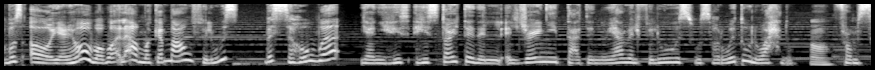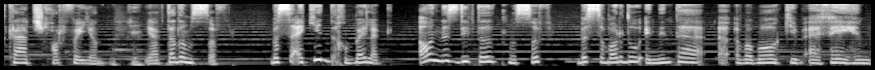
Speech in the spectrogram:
بص آه يعني هو بابا لا هما كان معاهم فلوس بس هو يعني هي started ال journey بتاعت إنه يعمل فلوس وثروته لوحده. آه. from scratch حرفيا. Okay. يعني ابتدى من الصفر. بس أكيد خد بالك آه الناس دي ابتدت من الصفر بس برضو إن أنت آه، باباك يبقى فاهم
